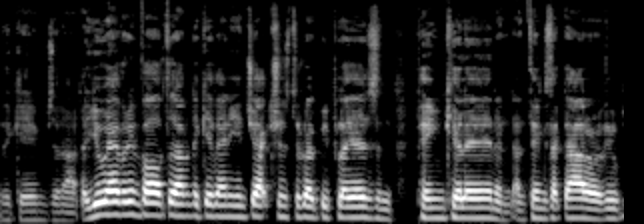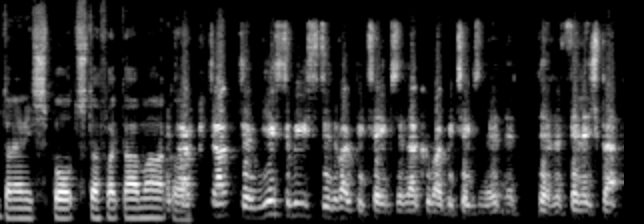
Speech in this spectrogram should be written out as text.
the games and that. Are you ever involved in having to give any injections to rugby players and painkilling and, and things like that, or have you done any sports stuff like that, Mark? Or? don't, don't do. We used to we used to do the rugby teams, the local rugby teams in the, the, the village, but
